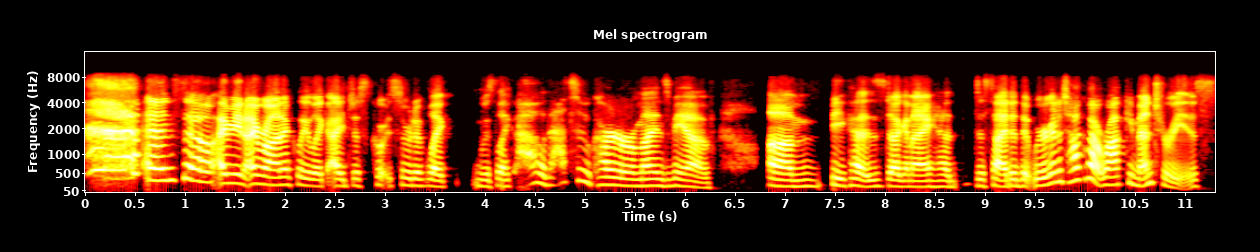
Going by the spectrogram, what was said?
and so I mean, ironically, like I just co- sort of like was like, oh, that's who Carter reminds me of, um, because Doug and I had decided that we were going to talk about rockumentaries.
